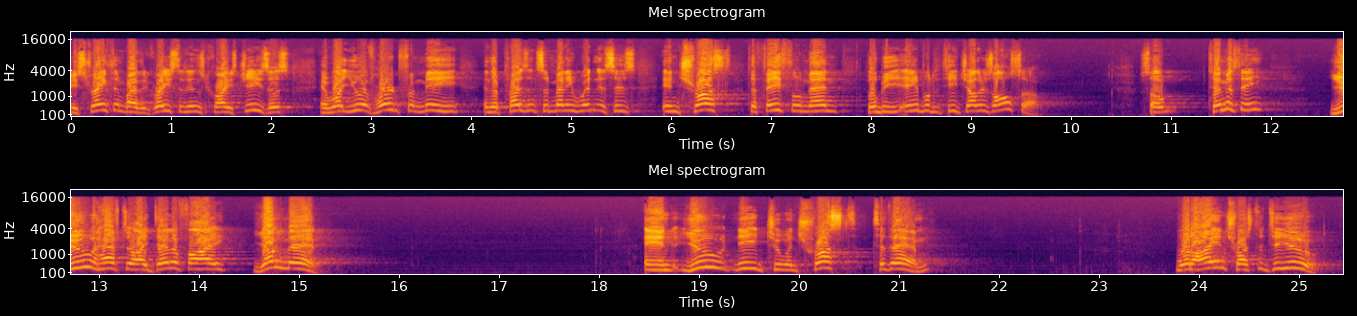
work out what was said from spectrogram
be strengthened by the grace that is in Christ Jesus, and what you have heard from me in the presence of many witnesses, entrust to faithful men who'll be able to teach others also. So Timothy, you have to identify young men. And you need to entrust to them what I entrusted to you.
